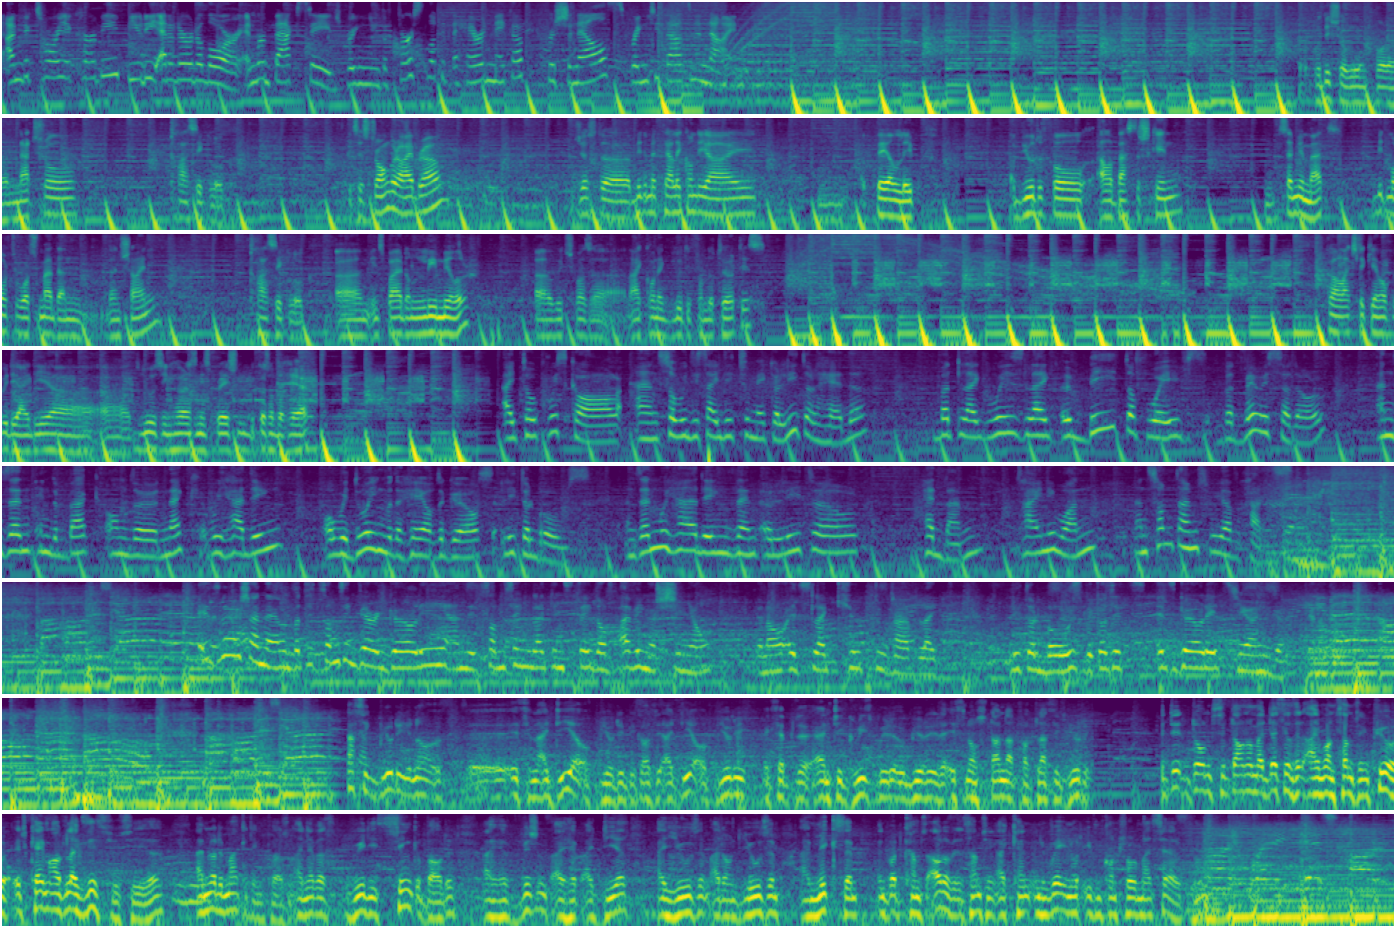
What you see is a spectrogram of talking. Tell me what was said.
I'm Victoria Kirby, beauty editor at Allure, and we're backstage bringing you the first look at the hair and makeup for Chanel Spring 2009. For this show, we're in for a natural, classic look. It's a stronger eyebrow, just a bit metallic on the eye, a pale lip, a beautiful alabaster skin, semi-matte, a bit more towards matte than, than shiny. Classic look, um, inspired on Lee Miller, uh, which was a, an iconic beauty from the 30s. Karl actually came up with the idea uh, using her as an inspiration because of the hair. I talked with Karl, and so we decided to make a little head, but like with like a bit of waves, but very subtle. And then in the back on the neck, we adding, or we're doing with the hair of the girls, little bows. And then we're adding then a little headband, tiny one, and sometimes we have hats. It's very Chanel, but it's something very girly, and it's something like instead of having a chignon, you know, it's like cute to have like little bows because it's it's girly, it's young, you know. Classic beauty, you know, uh, it's an idea of beauty because the idea of beauty, except the antique-Greece beauty, there is no standard for classic beauty. I did, don't sit down on my desk and say I want something pure. It came out like this, you see. Yeah? I'm not a marketing person. I never really think about it. I have visions, I have ideas, I use them, I don't use them, I mix them, and what comes out of it is something I can, in a way, not even control myself. no?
